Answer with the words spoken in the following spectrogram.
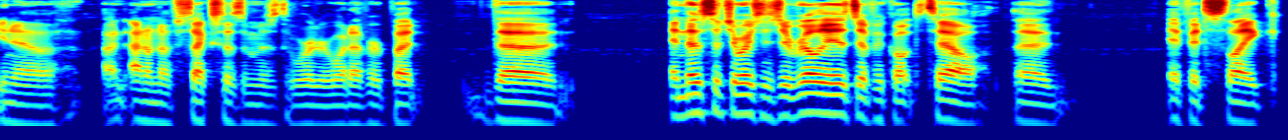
you know, I, I don't know if sexism is the word or whatever, but the in those situations, it really is difficult to tell uh, if it's like,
